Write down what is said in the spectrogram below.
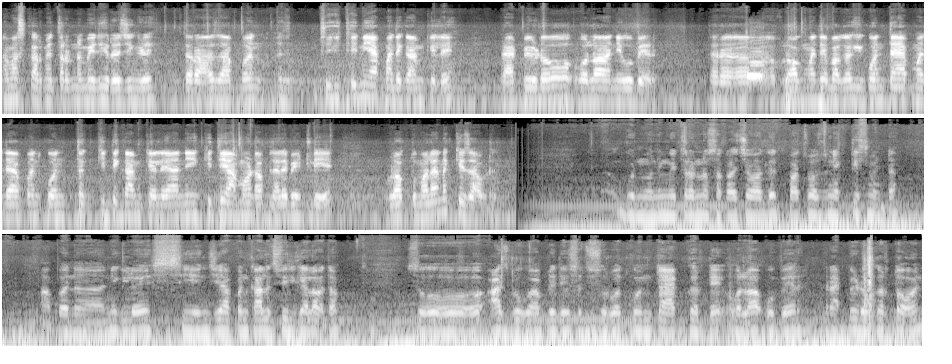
नमस्कार मित्रांनो मी धीरज इंगळे. तर आज आपण तिन्ही ॲपमध्ये काम केले रॅपिडो ओला आणि उबेर तर ब्लॉगमध्ये बघा की कोणत्या ॲपमध्ये आपण कोणतं किती काम केले आणि किती अमाऊंट आपल्याला भेटली आहे ब्लॉग तुम्हाला नक्कीच आवडेल. गुड मॉर्निंग मित्रांनो सकाळचे वाजलेत पाच वाजून एकतीस मिनटं. आपण निघलोय. सी एन जी आपण कालच फील केला होता. सो आज बघू आपल्या दिवसाची सुरुवात कोणता ॲप करते. ओला उबेर रॅपिडो करतो ऑन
